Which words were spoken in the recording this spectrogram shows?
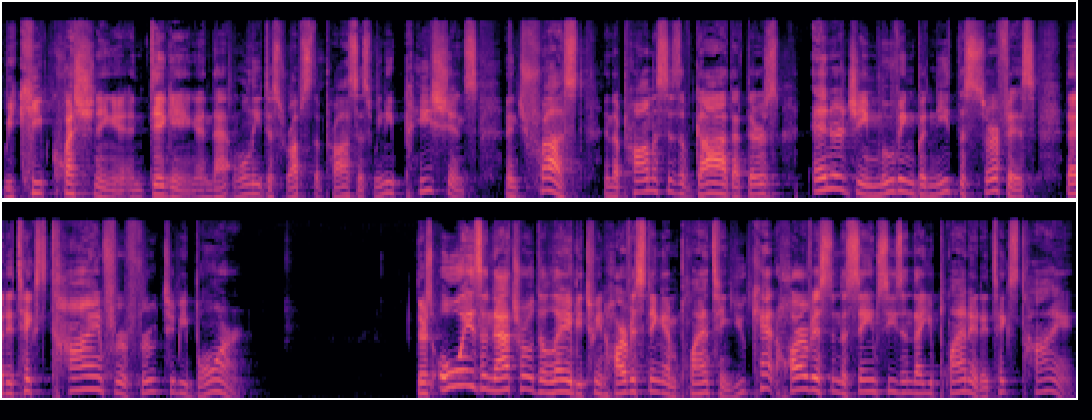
We keep questioning it and digging, and that only disrupts the process. We need patience and trust in the promises of God that there's energy moving beneath the surface, that it takes time for fruit to be born. There's always a natural delay between harvesting and planting. You can't harvest in the same season that you planted, it takes time.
